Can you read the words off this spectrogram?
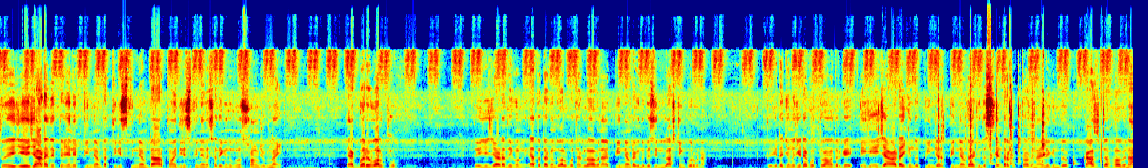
তো এই যে এই জায়গাটা দেখতে পাচ্ছেন এই পিন নামটা, তিরিশ পিন নামটা আর পঁয়ত্রিশ পিন নামের সাথে কিন্তু কোনো সংযোগ নাই। একবারে অল্প। তো এই যে জায়গাটা দেখুন, এতটা কিন্তু অল্প থাকলে হবে না, পিন নামটা কিন্তু বেশি লাস্টিং করবে না। তো এটার জন্য যেটা করতে হবে আমাদেরকে, এই যে এই জায়গাটায় কিন্তু পিনটার, পিন নামটা কিন্তু সেন্টার করতে হবে, নাহলে কিন্তু কাজটা হবে না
